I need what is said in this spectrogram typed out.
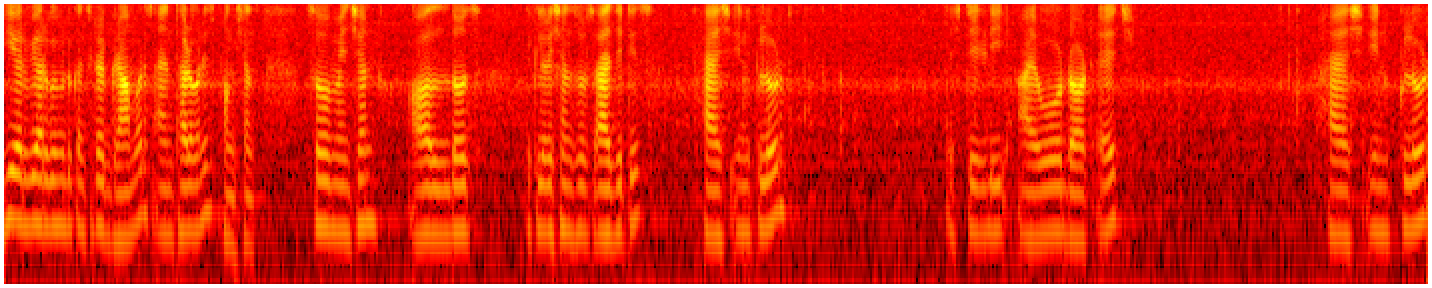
here we are going to consider grammars and third one is functions. So mention all those declarations as it is. Hash include stdio.h hash include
